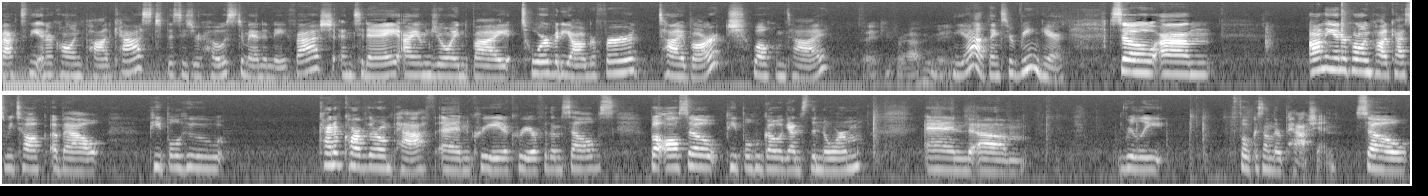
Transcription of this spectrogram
Welcome back to the Inner Calling podcast. This is your host, Amanda Nafash, and today I am joined by tour videographer Ty Barch. Welcome, Ty. Thank you for having me. Yeah, thanks for being here. So, um, on the Inner Calling podcast, we talk about people who kind of carve their own path and create a career for themselves, but also people who go against the norm and um, really focus on their passion. So,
